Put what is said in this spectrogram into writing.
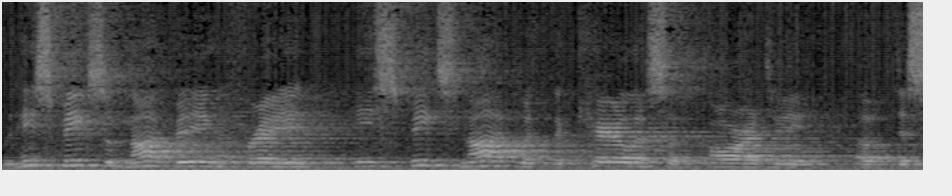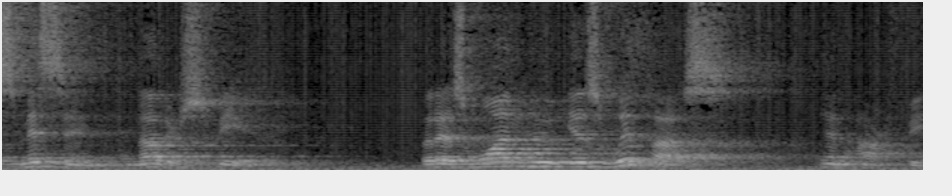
When he speaks of not being afraid, he speaks not with the careless authority of dismissing another's fear, but as one who is with us in our fear,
